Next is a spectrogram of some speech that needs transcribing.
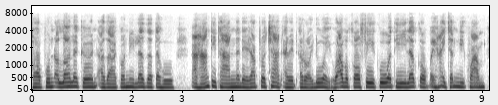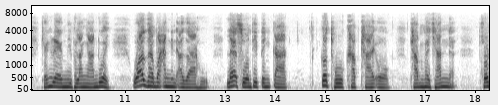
ขอบคุณอัลลอฮ์เหลือเกินอาซากอนีละซะตะฮูอาหารที่ทานนะได้รับรสชาติอร่อยอร่อยด้วยวาบกอฟีกูวทีแล้วก็ไปให้ฉันมีความแข็งแรงมีพลังงานด้วยوأذهب عني أذاهและส่วนที่เป็นกาก ก็ถูกขับถ่ายออกทำให้ฉันน่ะพ้น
